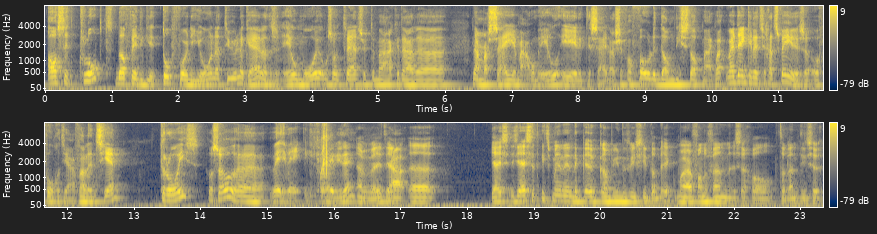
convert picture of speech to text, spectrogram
als dit klopt, dan vind ik dit top voor de jongen natuurlijk. Hè. Dat is heel mooi om zo'n transfer te maken naar, uh, naar Marseille. Maar om heel eerlijk te zijn, als je van Volendam die stap maakt. Waar, waar denk je dat je gaat spelen zo, volgend jaar? Valenciennes? Troyes of zo? Uh, weet, weet, ik heb geen idee. Ja, we weten, ja. jij, jij zit iets minder in de kampioen-divisie dan ik. Maar Van de Ven is echt wel talent die ze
